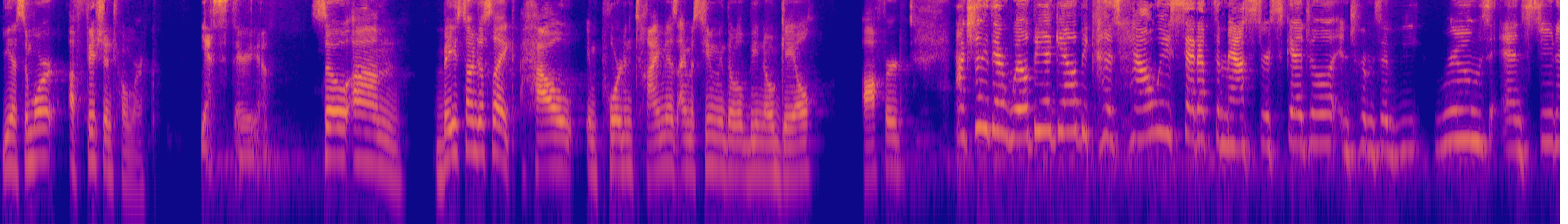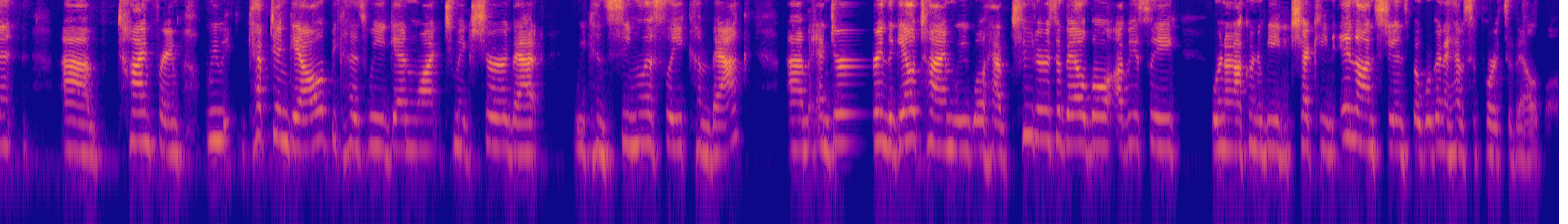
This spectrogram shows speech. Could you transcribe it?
Yeah, so more efficient homework. Yes, there you go. So, um, based on just like how important time is, I'm assuming there will be no Gael offered. Actually, there will be a Gael because how we set up the master schedule in terms of rooms and student um, time frame, we kept in Gael because we again want to make sure that we can seamlessly come back. Um, and during the Gael time, we will have tutors available. Obviously, we're not going to be checking in on students, but we're going to have supports available.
